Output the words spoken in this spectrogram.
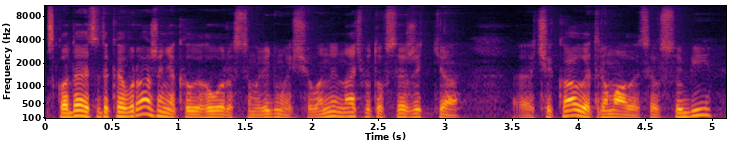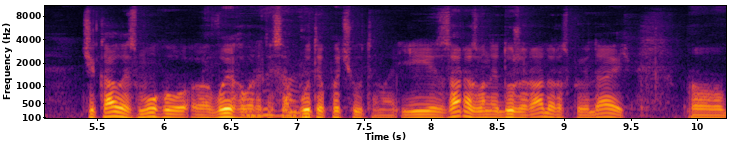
складається таке враження, коли говориш з цими людьми, що вони начебто все життя чекали, тримали це в собі, чекали змогу е, виговоритися, бути почутими. І зараз вони дуже радо розповідають про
